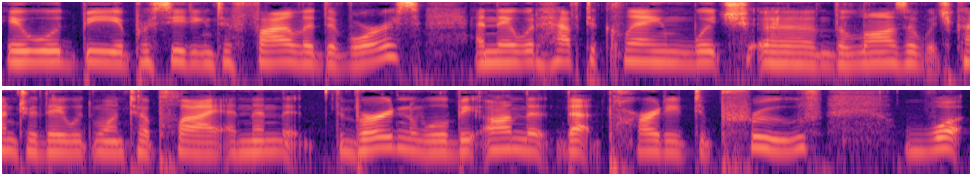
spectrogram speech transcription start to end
it would be a proceeding to file a divorce, and they would have to claim which uh, the laws of which country they would want to apply, and then the, the burden will be on the, that party to prove what,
